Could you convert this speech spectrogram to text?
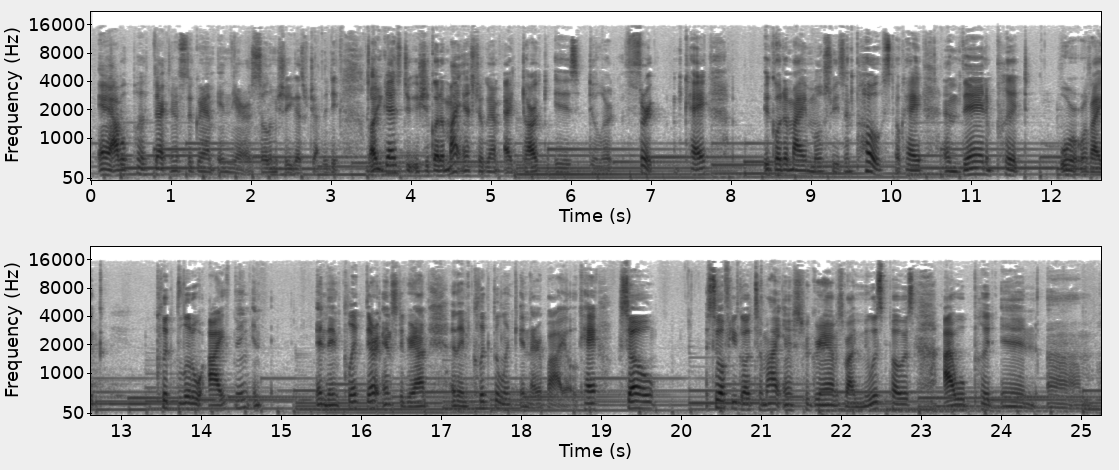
and I will put their Instagram in there. So let me show you guys what you have to do. So all you guys do is you go to my Instagram at dark is dillard three. Okay, you go to my most recent post. Okay, and then put or or like click the little eye thing and and then click their Instagram and then click the link in their bio. Okay, so so if you go to my Instagrams, my newest post, I will put in um,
